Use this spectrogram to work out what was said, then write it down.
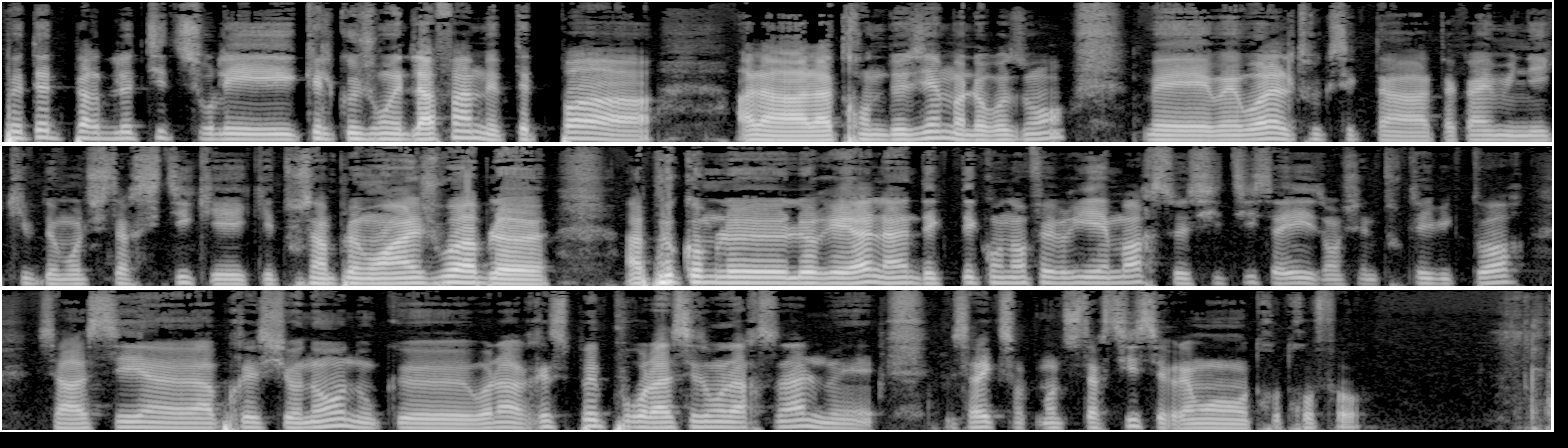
peut-être perdre le titre sur les quelques journées de la fin, mais peut-être pas à la, à la 32e malheureusement. Mais, mais voilà, le truc c'est que tu as, quand même une équipe de Manchester City qui est, qui est tout simplement injouable, euh, un peu comme le, le Real. Hein. Dès, dès qu'on est en février-mars, City, ça y est, ils enchaînent toutes les victoires. C'est assez euh, impressionnant. Donc euh, voilà, respect pour la saison d'Arsenal, mais c'est vrai que Manchester City, c'est vraiment trop trop fort.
